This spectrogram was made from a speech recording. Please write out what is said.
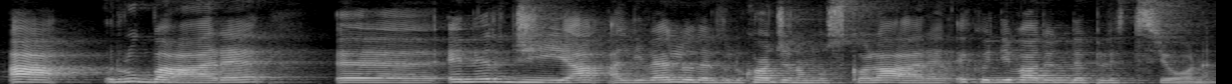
a rubare eh, energia a livello del glucogeno muscolare e quindi vado in deplezione.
